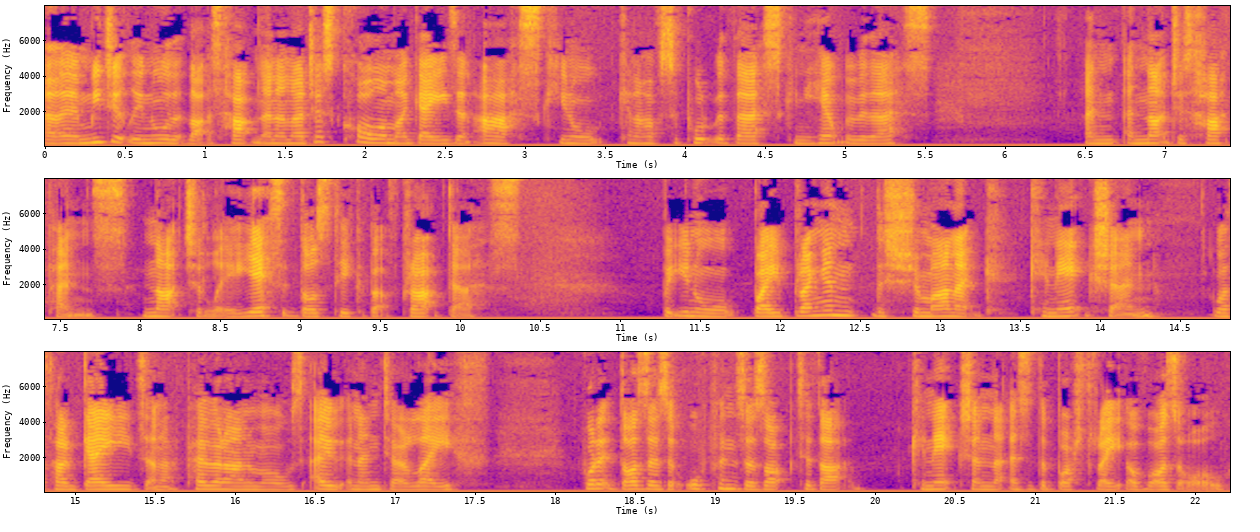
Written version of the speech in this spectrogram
I, immediately know that that's happening, and I just call on my guides and ask, you know, can I have support with this? Can you help me with this? And and that just happens naturally. Yes, it does take a bit of practice, but you know, by bringing the shamanic connection with our guides and our power animals out and into our life, what it does is it opens us up to that connection that is the birthright of us all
